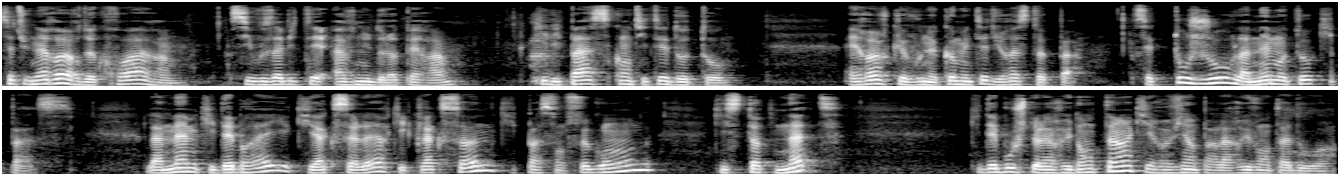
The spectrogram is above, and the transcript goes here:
C'est une erreur de croire, si vous habitez avenue de l'Opéra, qu'il y passe quantité d'autos. Erreur que vous ne commettez du reste pas. C'est toujours la même auto qui passe. La même qui débraye, qui accélère, qui klaxonne, qui passe en seconde, qui stoppe net, qui débouche de la rue d'Antin, qui revient par la rue Ventadour.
